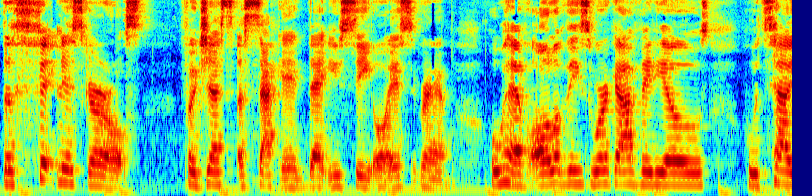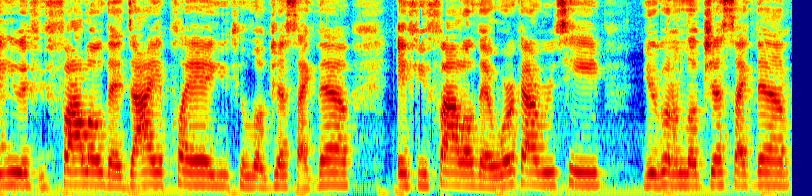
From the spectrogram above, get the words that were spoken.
the fitness girls for just a second that you see on Instagram who have all of these workout videos who tell you if you follow their diet plan, you can look just like them. If you follow their workout routine, you're going to look just like them.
